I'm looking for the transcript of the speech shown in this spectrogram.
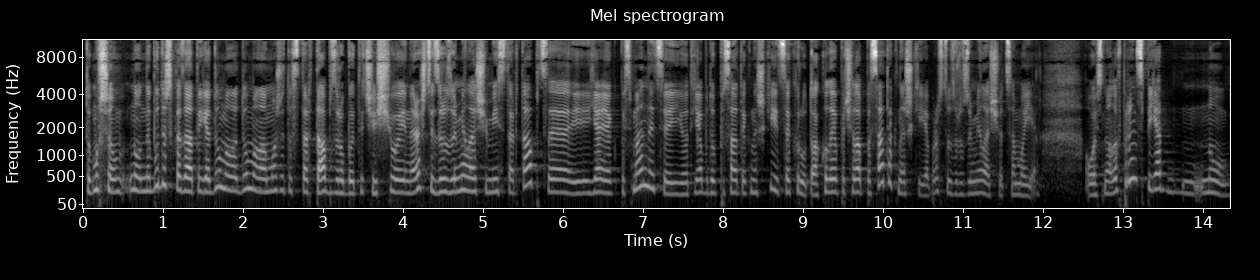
Тому що ну, не будеш казати, я думала, думала, може то стартап зробити чи що. І нарешті зрозуміла, що мій стартап це я як письменниця, і от я буду писати книжки, і це круто. А коли я почала писати книжки, я просто зрозуміла, що це моє. Ось, ну, Але в принципі я ну,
